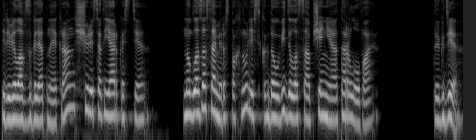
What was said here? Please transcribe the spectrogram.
Перевела взгляд на экран, щурясь от яркости. Но глаза сами распахнулись, когда увидела сообщение от Орлова. «Ты где?»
